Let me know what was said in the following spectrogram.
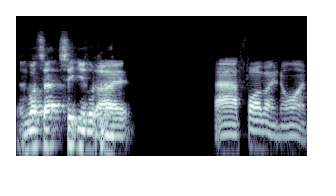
And what's that sit you're looking at? Uh, 509.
